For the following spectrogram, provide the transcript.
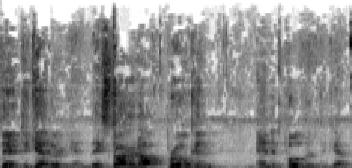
they're together again. They started off broken and it pulled them together.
